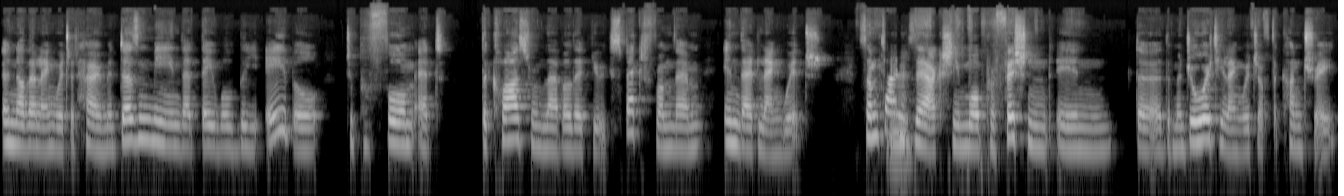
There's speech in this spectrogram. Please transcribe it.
another language at home, it doesn't mean that they will be able to perform at the classroom level that you expect from them in that language. Sometimes mm. they're actually more proficient in the, the majority language of the country.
